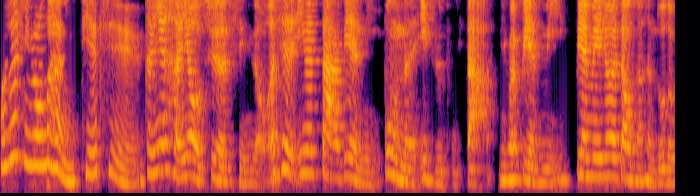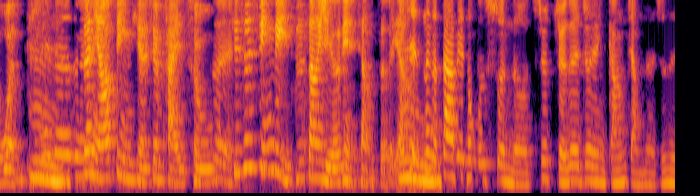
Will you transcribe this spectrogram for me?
我觉得形容的很贴切，很也很有趣的形容，而且因为大便你不能一直不大，你会便秘，便秘就会造成很多的问题，对对对，所以你要定期的去排出。对其实心理智商也有点像这样而。且那个大便都不是顺的，就绝对就是你刚刚讲的，就是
